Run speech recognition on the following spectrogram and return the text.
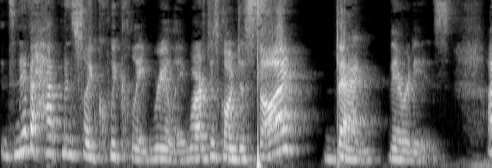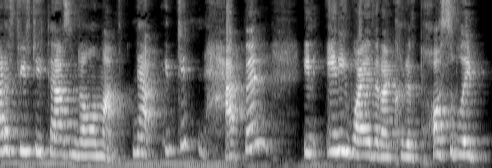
it's never happened so quickly, really, where I've just gone to decide, bang, there it is. I had a $50,000 month. Now, it didn't happen in any way that I could have possibly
